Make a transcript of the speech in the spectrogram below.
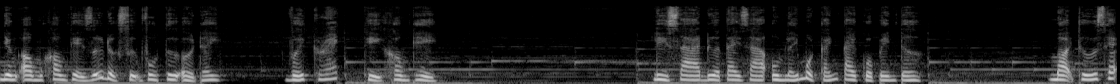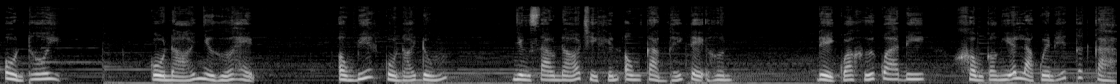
Nhưng ông không thể giữ được sự vô tư ở đây. Với Craig thì không thể. Lisa đưa tay ra ôm lấy một cánh tay của Penter. Mọi thứ sẽ ổn thôi. Cô nói như hứa hẹn. Ông biết cô nói đúng, nhưng sao nó chỉ khiến ông cảm thấy tệ hơn. Để quá khứ qua đi không có nghĩa là quên hết tất cả.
